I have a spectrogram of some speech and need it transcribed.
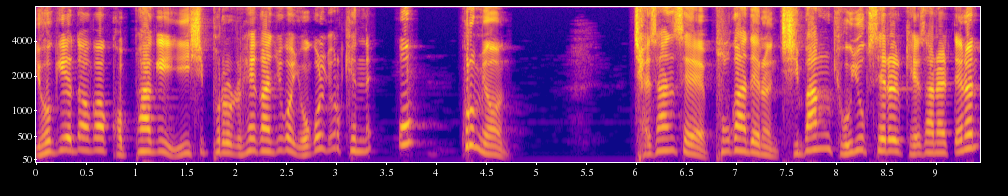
여기에다가 곱하기 20%를 해가지고 요걸 이렇게 했네. 어? 그러면 재산세 부과되는 지방교육세를 계산할 때는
